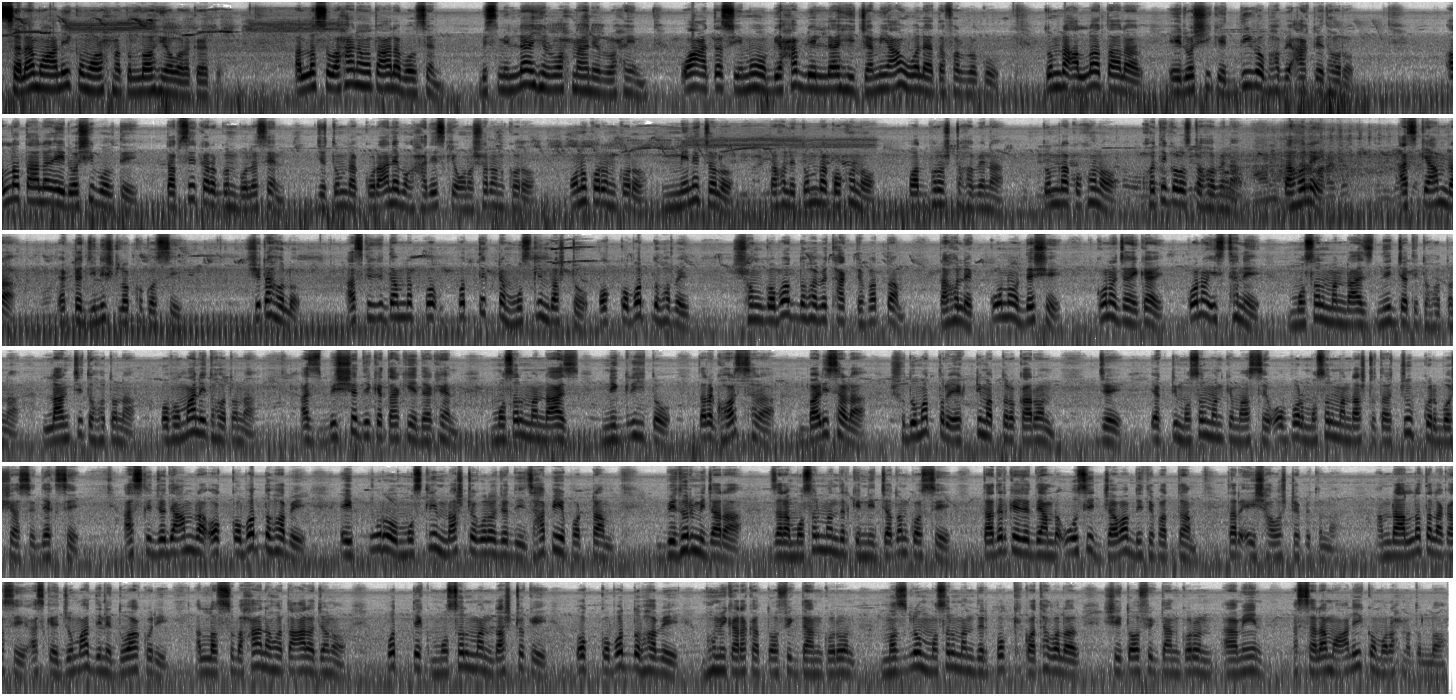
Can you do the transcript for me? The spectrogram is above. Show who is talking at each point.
Speaker 1: আসসালামু আলাইকুম রহমতুল্লাহ বরকাত আল্লাহ সুবাহান তালা বলছেন বিসমিল্লাহ রহমানির রহিম। ওয়া আতাসিমু বিহাবলিল্লাহি জামিয়া ওয়ালা তাফাররকু। তোমরা আল্লাহ তালার এই রশিকে দৃঢ়ভাবে আঁকড়ে ধরো। আল্লাহ তালার এই রশি বলতে তাফসির কারকগণ বলেছেন যে, তোমরা কোরআন এবং হাদিসকে অনুসরণ করো, অনুকরণ করো, মেনে চলো। তাহলে তোমরা কখনো পথভ্রষ্ট হবে না, তোমরা কখনো ক্ষতিগ্রস্ত হবে না। তাহলে আজকে আমরা একটা জিনিস লক্ষ্য করছি। সেটা হলো, আজকে যদি আমরা প্রত্যেকটা মুসলিম রাষ্ট্র ঐক্যবদ্ধভাবে, সংঘবদ্ধভাবে থাকতে পারতাম, তাহলে কোনো দেশে, কোনো জায়গায়, কোনো স্থানে মুসলমানরা আজ নির্যাতিত হতো না, লাঞ্ছিত হতো না, অপমানিত হতো না। আজ বিশ্বের দিকে তাকিয়ে দেখেন মুসলমানরা আজ নিগৃহীত, তারা ঘর ছাড়া, বাড়ি ছাড়া, শুধুমাত্র একটি মাত্র কারণ যে একটি মুসলমানকে মারছে ওপর মুসলমান রাষ্ট্র তারা চুপ করে বসে আছে, দেখছে। আজকে যদি আমরা ঐক্যবদ্ধভাবে এই পুরো মুসলিম রাষ্ট্রগুলো যদি ঝাঁপিয়ে পড়তাম, বিধর্মী যারা যারা মুসলমানদেরকে নির্যাতন করছে, তাদেরকে যদি আমরা উচিত জবাব দিতে পারতাম, তার এই সাহসটা পেত না। আমরা আল্লাহ তালা কাছে আজকে জুমার দিনে দোয়া করি, আল্লাহ সুবাহান তারা যেন প্রত্যেক মুসলমান রাষ্ট্রকে ঐক্যবদ্ধভাবে ভূমিকা রাখার তৌফিক দান করুন, মজলুম মুসলমানদের পক্ষে কথা বলার সেই তৌফিক দান করুন, আমিন। আসসালামু আলাইকুম রহমতুল্লাহ।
